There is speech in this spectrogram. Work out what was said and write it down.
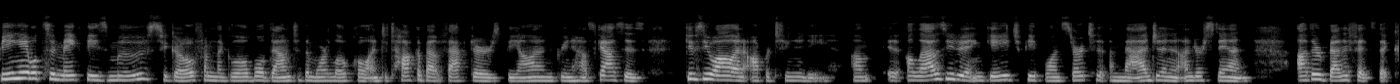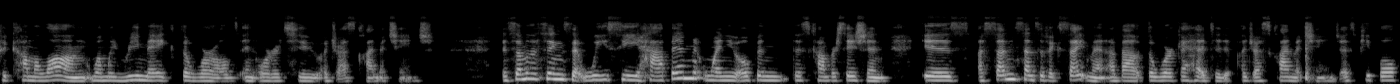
being able to make these moves to go from the global down to the more local and to talk about factors beyond greenhouse gases gives you all an opportunity. Um, it allows you to engage people and start to imagine and understand other benefits that could come along when we remake the world in order to address climate change. And some of the things that we see happen when you open this conversation is a sudden sense of excitement about the work ahead to address climate change as people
